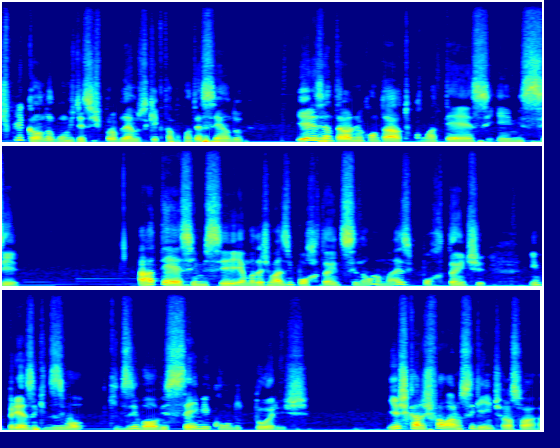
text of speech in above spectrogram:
explicando alguns desses problemas, o que estava acontecendo, e eles entraram em contato com a TSMC. a TSMC é uma das mais importantes, se não a mais importante empresa que desenvolve, que desenvolve semicondutores. E os caras falaram o seguinte: olha só,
